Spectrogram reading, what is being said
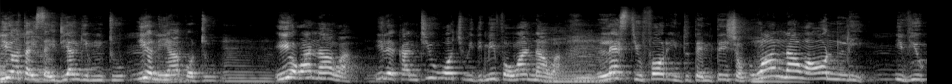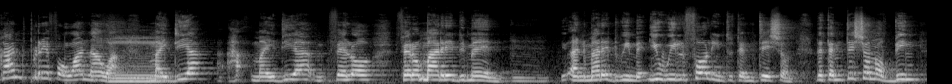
hiyo hata isaidiangi mtu hiyo ni yako tu hiyo one hour ile can't you watch with me for one hour lest you fall into temptation one hour only if you can't pray for one hour my dear my dear fellow fellow married men and married women you will fall into temptation. The temptation of being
